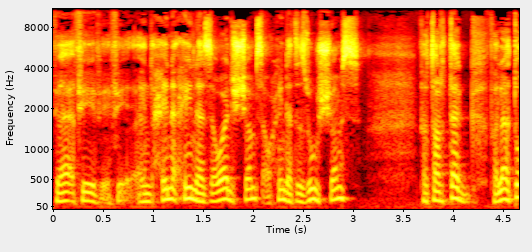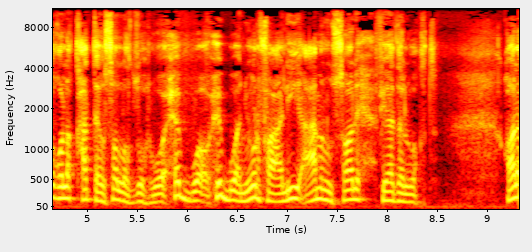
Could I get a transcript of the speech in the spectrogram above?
في في في حين حين زوال الشمس أو حين تزول الشمس فترتج فلا تغلق حتى يصلى الظهر. واحب وأحب أن يرفع لي عمل صالح في هذا الوقت. قال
